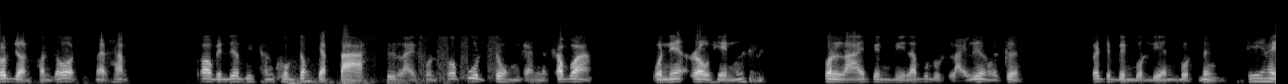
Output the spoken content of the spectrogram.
ลดหย่อนผ่อนโทษนะครับ ก็เป็นเรื่องที่สังคมต้องจับตา คือหลายคนก็พูดตรงกันนะครับว่า วันนี้เราเห็นคนร้ายเป็นวีรบุรุษหลายเรื่องเหลือเกิน ก็จะเป็นบทเรียนบทหนึ่งที่ให้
